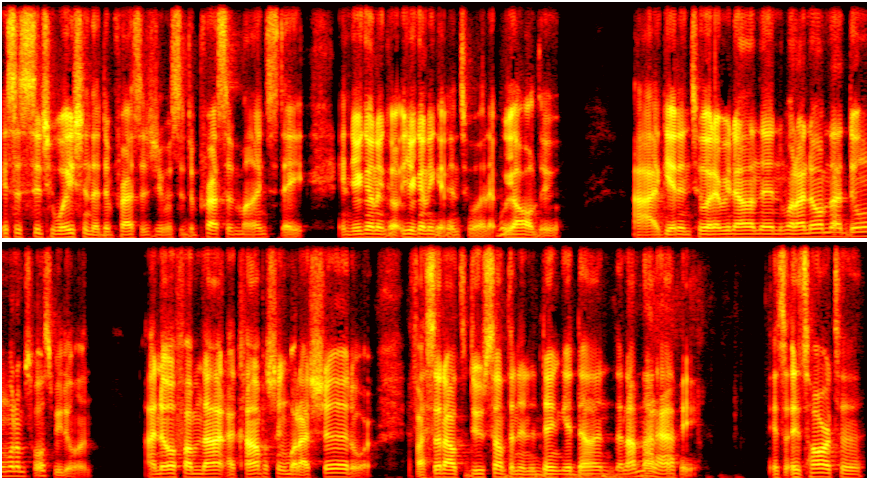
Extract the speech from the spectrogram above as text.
It's a situation that depresses you. It's a depressive mind state, and you're gonna go. You're gonna get into it. We all do. I get into it every now and then when I know I'm not doing what I'm supposed to be doing. I know if I'm not accomplishing what I should, or if I set out to do something and it didn't get done, then I'm not happy. It's it's hard to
